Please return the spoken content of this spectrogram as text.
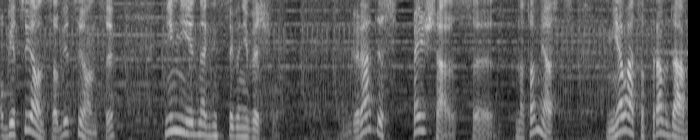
obiecujący, obiecujący. Niemniej jednak nic z tego nie wyszło. Gra The Spatials e, natomiast miała co prawda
